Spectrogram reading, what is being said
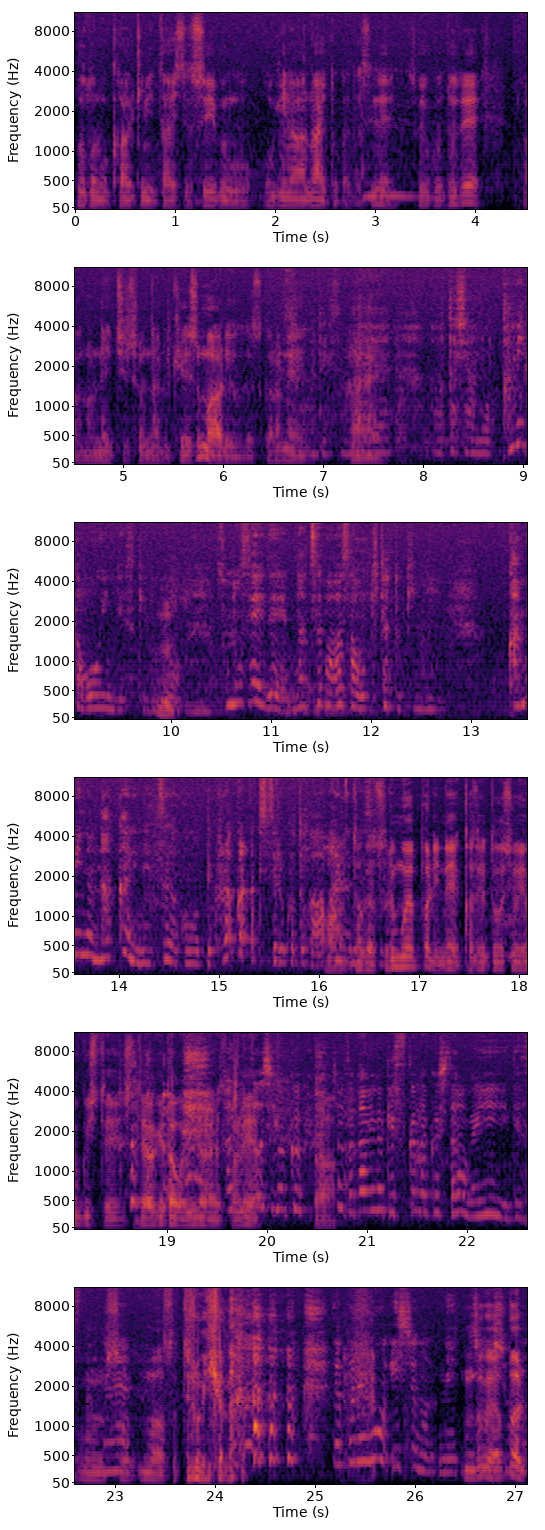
喉の渇きに対して水分を補わないとかですねうん。そういうことであの熱中症になるケースもあるようですからね。そうですね、はい。私あの髪が多いんですけども、そのせいで夏場朝起きた時に髪の中に熱がこもってクラクラってすることがあるんですだからそれもやっぱりね風通しを良くしてしてあげた方がいいんじゃないですかね。風通しちょあっと髪の毛少なくした方がいいですかうん、ね、そまあそっちの方がいいかな。これも一種の熱中症。らやっぱり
